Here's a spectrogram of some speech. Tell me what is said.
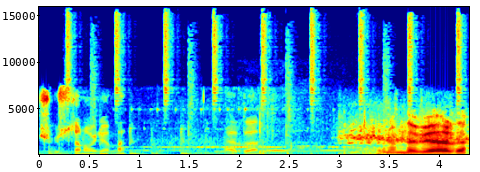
Şu üstten oynuyorum ben. Merdiven. Önümde bir yerde.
